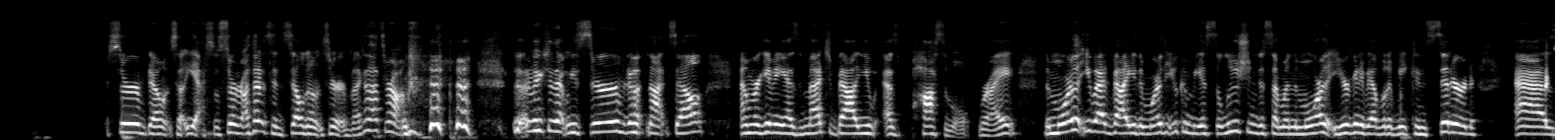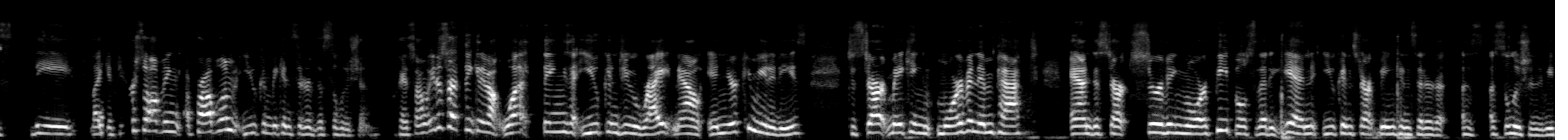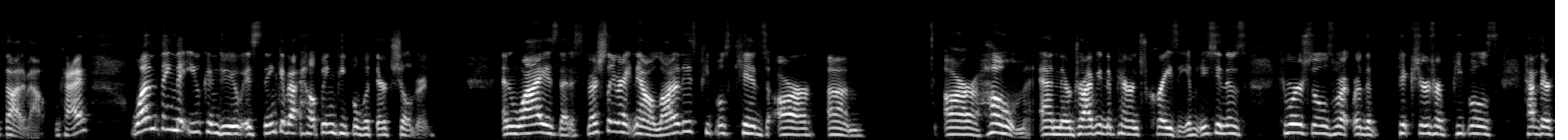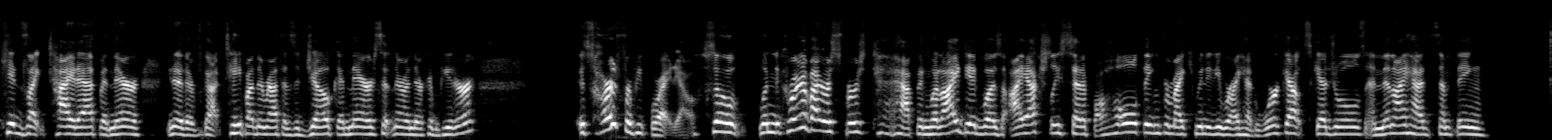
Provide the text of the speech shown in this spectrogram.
serve, don't sell. Yeah, so serve. I thought it said sell, don't serve. Like, oh, that's wrong. so we got to make sure that we serve, don't, not sell, and we're giving as much value as possible. Right. The more that you add value, the more that you can be a solution to someone, the more that you're going to be able to be considered as the like if you're solving a problem you can be considered the solution. Okay so i want you to start thinking about what things that you can do right now in your communities to start making more of an impact and to start serving more people so that again you can start being considered a, a, a solution to be thought about okay? One thing that you can do is think about helping people with their children. And why is that? Especially right now a lot of these people's kids are um, are home and they're driving the parents crazy. Haven't you seen those commercials where, where, the pictures where people's have their kids like tied up and they're, you know, they've got tape on their mouth as a joke and they're sitting there on their computer? It's hard for people right now. So when the coronavirus first happened, what I did was I actually set up a whole thing for my community where I had workout schedules and then I had something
